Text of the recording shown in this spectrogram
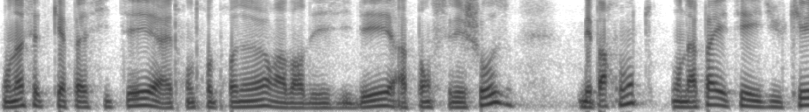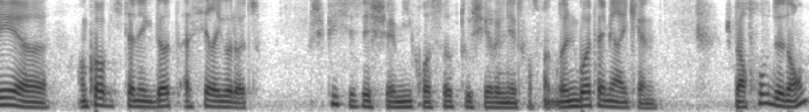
on a cette capacité à être entrepreneur, à avoir des idées, à penser les choses, mais par contre, on n'a pas été éduqué. encore une petite anecdote assez rigolote. Je sais plus si c'était chez Microsoft ou chez Real Networks, dans une boîte américaine. Je me retrouve dedans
